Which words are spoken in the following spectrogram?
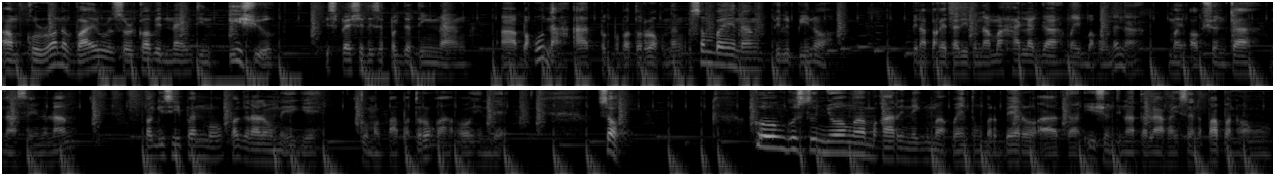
um, coronavirus or COVID-19 issue, especially sa pagdating ng ah, bakuna at pagpapaturok ng isang bayan ng Pilipino. Pinapakita dito na mahalaga may bakuna na, may option ka, nasa iyo na lang. Pag-isipan mo, pag-aralan mo maigi kung magpapaturok ka o hindi. So, kung gusto nyo nga makarinig ng mga kwentong barbero at uh, isyong tinatalakay sa napapanahong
